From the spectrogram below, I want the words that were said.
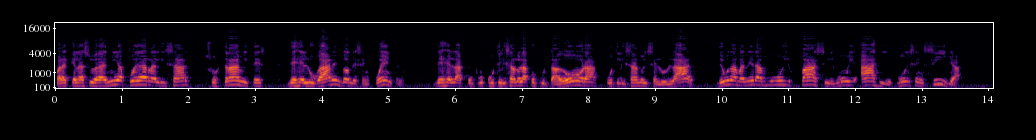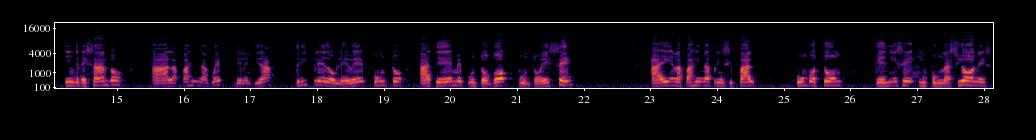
para que la ciudadanía pueda realizar sus trámites desde el lugar en donde se encuentren, desde la, utilizando la computadora, utilizando el celular, de una manera muy fácil, muy ágil, muy sencilla, ingresando a la página web de la entidad www.atm.gov.es hay en la página principal un botón que dice impugnaciones,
